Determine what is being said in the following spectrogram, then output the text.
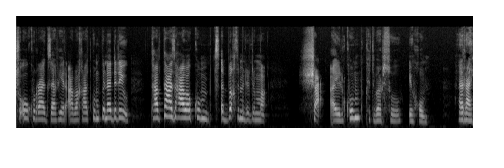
ሽኡ ኩራ እግዚኣብሔር ኣባኻትኩም ክነድድ እዩ ካብታ ዝሃበኩም ጽብቕቲ ምድሪ ድማ ሻዕ ኣይልኩም ክትበርሱ ኢኹም ራይ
